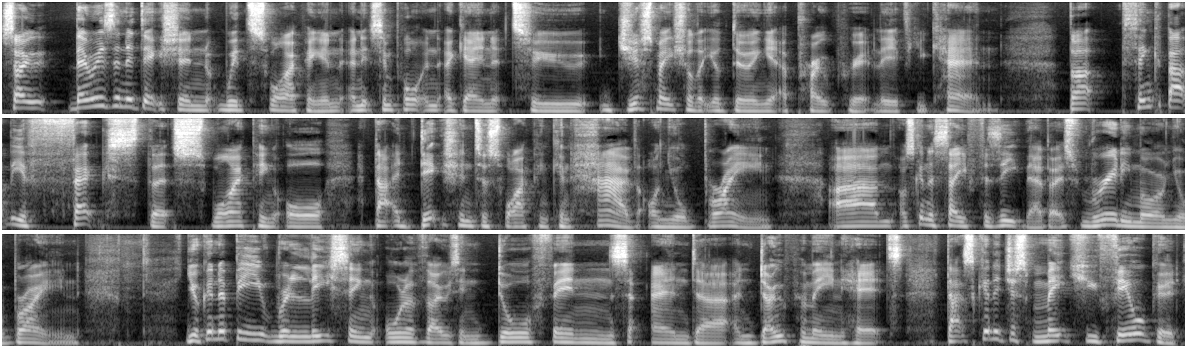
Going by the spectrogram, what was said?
So there is an addiction with swiping, and, and it's important again to just make sure that you're doing it appropriately if you can. But think about the effects that swiping or that addiction to swiping can have on your brain. Um, I was going to say physique there, but it's really more on your brain you're going to be releasing all of those endorphins and uh, and dopamine hits. That's going to just make you feel good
